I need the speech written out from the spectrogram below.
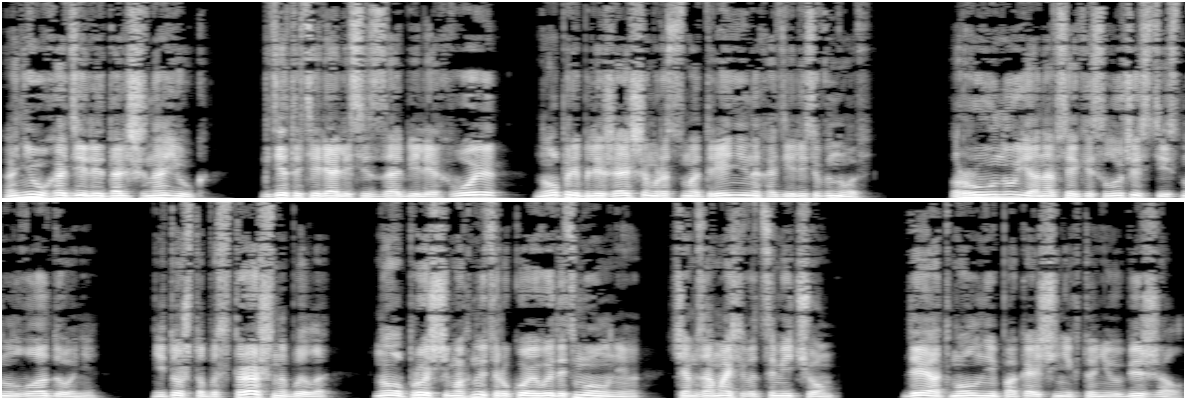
Они уходили дальше на юг, где-то терялись из-за обилия хвои, но при ближайшем рассмотрении находились вновь. Руну я на всякий случай стиснул в ладони. Не то чтобы страшно было, но проще махнуть рукой и выдать молнию, чем замахиваться мечом. Да и от молнии пока еще никто не убежал.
